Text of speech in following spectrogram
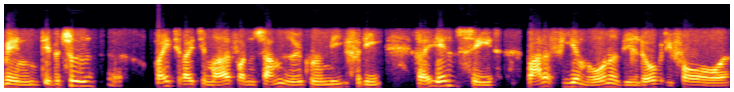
men det betød rigtig, rigtig meget for den samlede økonomi, fordi reelt set var der fire måneder, vi havde lukket i foråret.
